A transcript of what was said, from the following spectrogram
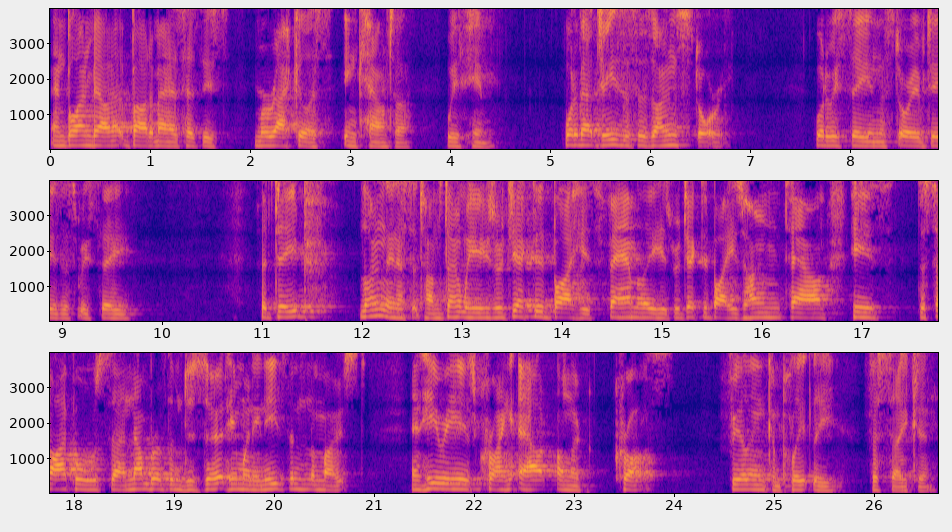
And blind Bartimaeus has this miraculous encounter with him. What about Jesus' own story? What do we see in the story of Jesus? We see a deep loneliness at times, don't we? He's rejected by his family, he's rejected by his hometown, his disciples, a number of them desert him when he needs them the most. And here he is crying out on the cross, feeling completely forsaken.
